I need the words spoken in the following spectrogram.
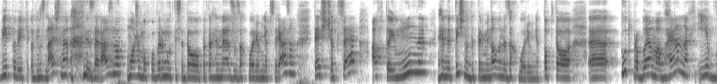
Відповідь однозначна, не заразно. Можемо повернутися до патогенезу захворювання псорязом. Те, що це автоімунне генетично детерміноване захворювання. Тобто е, тут проблема в генах і в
